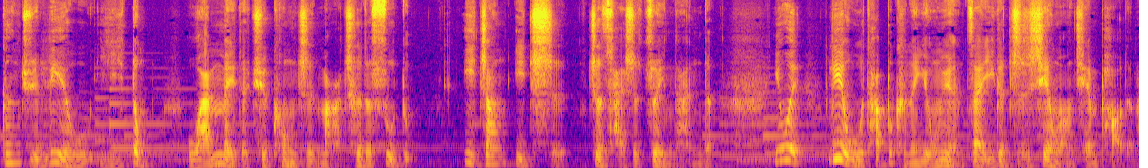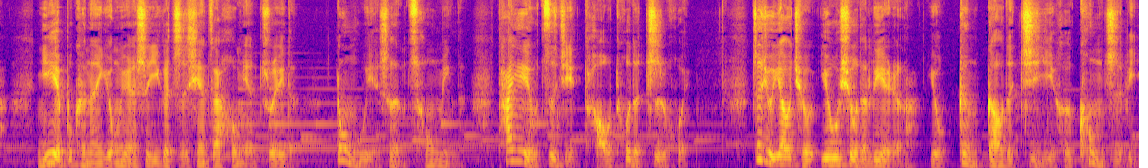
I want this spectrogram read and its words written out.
根据猎物移动，完美的去控制马车的速度，一张一弛，这才是最难的。因为猎物它不可能永远在一个直线往前跑的嘛，你也不可能永远是一个直线在后面追的，动物也是很聪明的，它也有自己逃脱的智慧。这就要求优秀的猎人啊，有更高的记忆和控制力，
